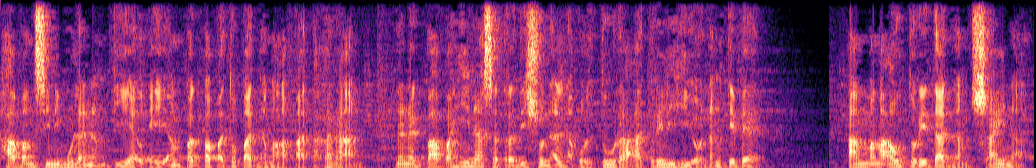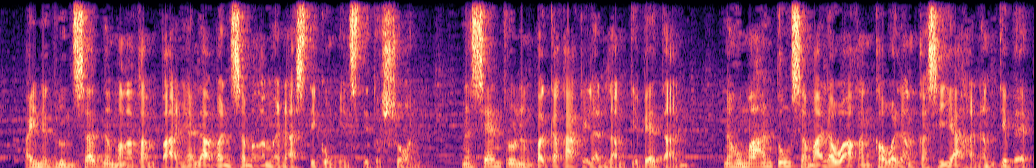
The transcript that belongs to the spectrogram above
habang sinimulan ng PLA ang pagpapatupad ng mga patakaran na nagpapahina sa tradisyonal na kultura at relihiyon ng Tibet. Ang mga autoridad ng China ay naglunsad ng mga kampanya laban sa mga monastikong institusyon na sentro ng pagkakakilanlang Tibetan na humahantong sa malawakang kawalang kasiyahan ng Tibet.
